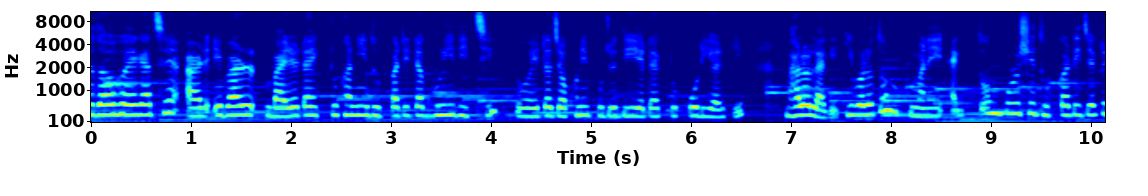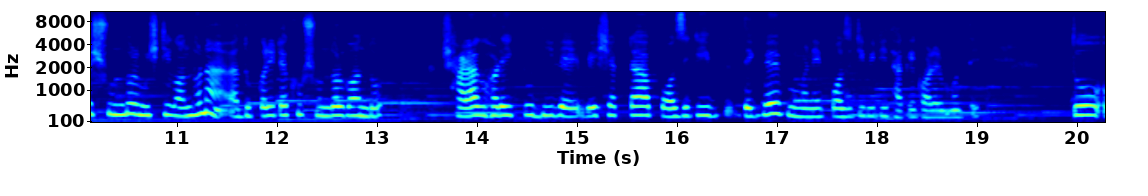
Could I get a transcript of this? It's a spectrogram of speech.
পুজো দেওয়া হয়ে গেছে আর এবার বাইরেটা একটুখানি ধূপকাঠিটা ঘুরিয়ে দিচ্ছি। তো এটা যখনই পুজো দিই, এটা একটু করি আর কি ভালো লাগে। কি বলতো? মানে একদম পুরো সেই ধূপকাঠির যে একটা সুন্দর মিষ্টি গন্ধ না? ধূপকাঠিটা খুব সুন্দর গন্ধ। সারা ঘরে একটু দিলে বেশ একটা পজিটিভ দেখবে মানে পজিটিভিটি থাকে ঘরের মধ্যে। তো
